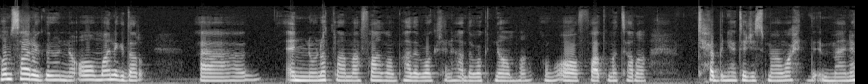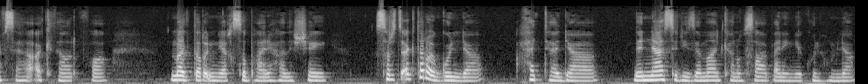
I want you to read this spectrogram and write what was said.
هم صاروا يقولون إنه أوه ما نقدر آه إنه نطلع مع فاطمة بهذا الوقت لأن هذا وقت نومها. أو أوه فاطمة ترى تحب إنها تجلس مع واحد مع نفسها أكثر فما أقدر إني أغصبها لهذا الشيء. صرت أقدر أقول لا حتى لا للناس اللي زمان كانوا صعب علي إني أقول لهم لا.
